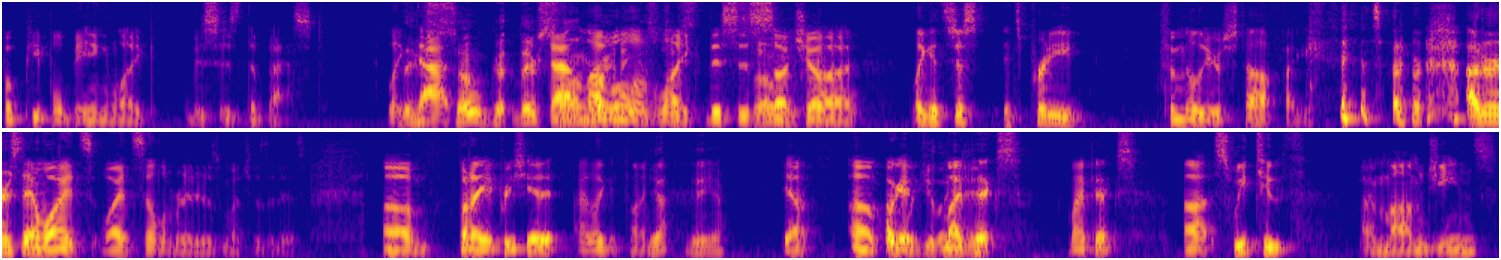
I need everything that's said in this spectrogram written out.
but people being like, "This is the best." Like They're that. so good. Their that level of like, this is so such incredible. a like. It's just it's pretty familiar stuff. I guess I don't I don't understand why it's why it's celebrated as much as it is. Um, but I appreciate it. I like it fine. Yeah, yeah, yeah. Yeah. Um, okay. Like, my Dave? picks. My picks. Uh, Sweet Tooth by Mom Jeans.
